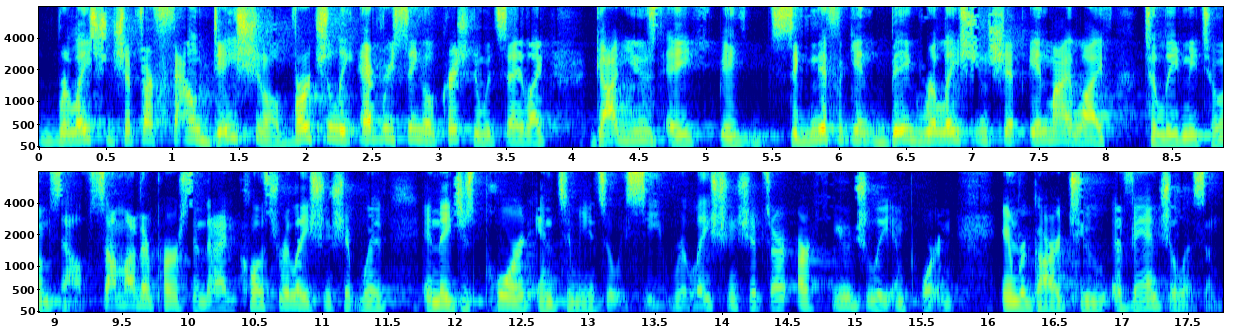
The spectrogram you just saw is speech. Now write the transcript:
relationships are foundational. Virtually every single Christian would say, like, God used a, a significant, big relationship in my life to lead me to himself. Some other person that I had a close relationship with, and they just poured into me. And so we see relationships are, are hugely important in regard to evangelism.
